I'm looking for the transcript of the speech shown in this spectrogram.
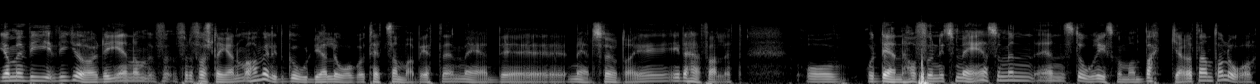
Ja, men vi, vi gör det genom, för det första genom att ha väldigt god dialog och tätt samarbete med, eh, med Södra i, i det här fallet. Och, och den har funnits med som en, en stor risk om man backar ett antal år.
